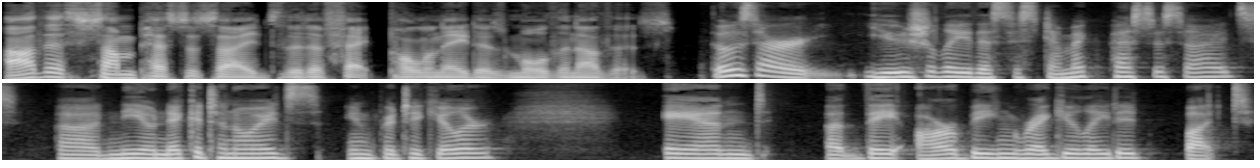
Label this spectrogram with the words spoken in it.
Are there some pesticides that affect pollinators more than others? Those are usually the systemic pesticides, uh, neonicotinoids in particular, and uh, they are being regulated, but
